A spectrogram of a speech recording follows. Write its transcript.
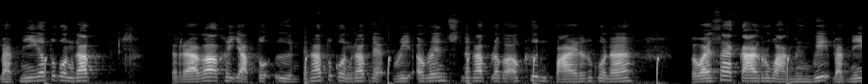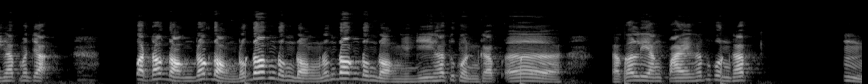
แบบนี้ครับทุกคนครับ แล้วก็ขยับตัวอื่นนะครับ ทุกคนครับเนี่ย rearrange นะครับแล้วก็เอาขึ้นไปนะทุกคนนะ ไปไว้แทรกกลางระหว่างหนึ่งวิแบบนี้ครับ มันจะวัดดองดองดองดองดองดองดองดองดองดองดองดองอย่างนี้ครับ ทุกคนครับ เออ แล้วก็เรียงไปครับทุกคนครับ อืม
